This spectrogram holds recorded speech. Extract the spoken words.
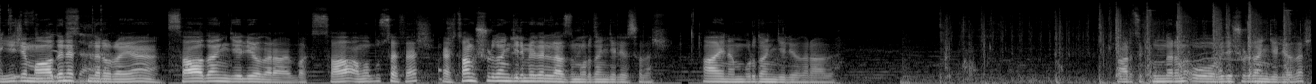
İyice maden ettiler oraya. Sağdan geliyorlar abi bak sağ ama bu sefer. Ya tam şuradan girmeleri lazım oradan geliyorsalar. Aynen buradan geliyorlar abi. Artık bunların o bir de şuradan geliyorlar.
